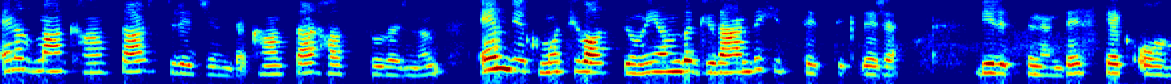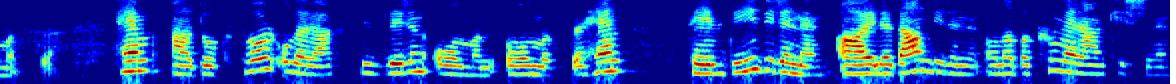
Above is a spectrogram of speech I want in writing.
en azından kanser sürecinde kanser hastalarının en büyük motivasyonu yanında güvende hissettikleri birisinin destek olması. Hem doktor olarak sizlerin olması hem sevdiği birinin, aileden birinin, ona bakım veren kişinin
